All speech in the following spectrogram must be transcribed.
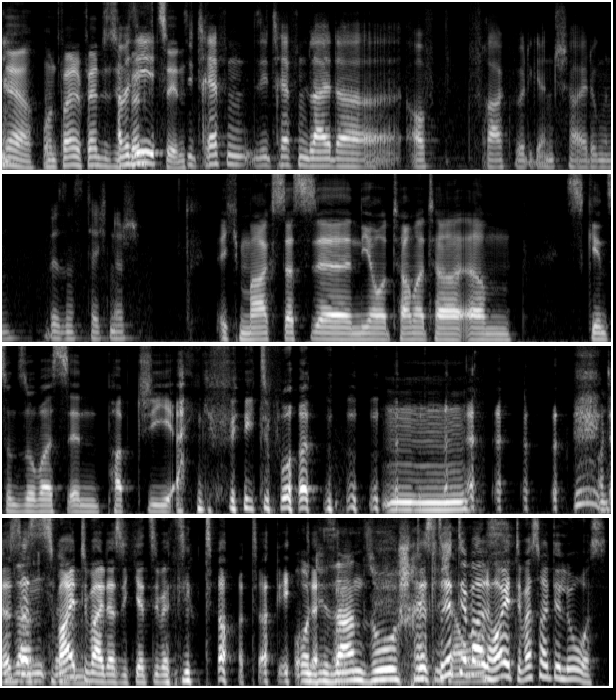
Ja, und Final Fantasy Aber sie, 15. sie, treffen, sie treffen leider oft fragwürdige Entscheidungen, businesstechnisch. Ich mag's, dass äh, Nier Automata ähm, Skins und sowas in PUBG eingefügt wurden. Mm. Und Das ist sahen- das zweite Mal, dass ich jetzt über Nier Automata rede. Und die sahen so das schrecklich dritte aus. Mal heute. Was ist heute los?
